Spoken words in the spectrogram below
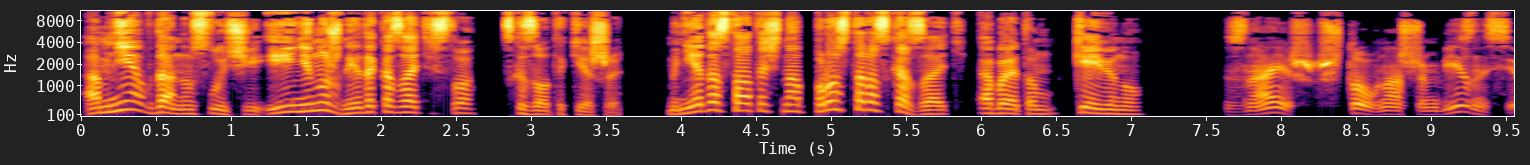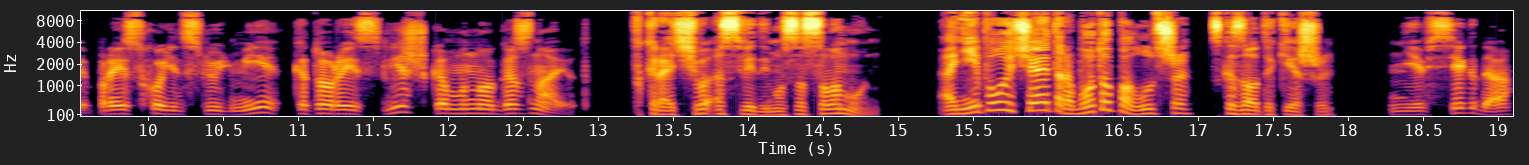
«А мне в данном случае и не нужны доказательства», — сказал Такеши. «Мне достаточно просто рассказать об этом Кевину». «Знаешь, что в нашем бизнесе происходит с людьми, которые слишком много знают?» — вкратчиво осведомился Соломон. «Они получают работу получше», — сказал Такеши. «Не всегда»,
